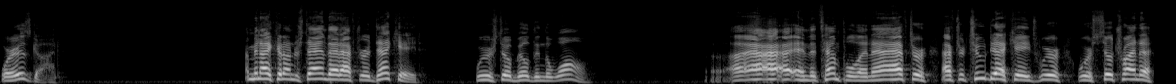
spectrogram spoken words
Where is God? I mean, I could understand that after a decade, we were still building the walls. Uh, and the temple. And after, after two decades, we're, we're still trying to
